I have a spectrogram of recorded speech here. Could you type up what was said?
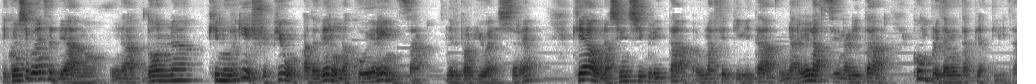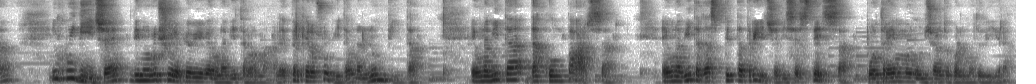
Di conseguenza abbiamo una donna che non riesce più ad avere una coerenza nel proprio essere, che ha una sensibilità, un'affettività, una relazionalità completamente appiattita, in cui dice di non riuscire più a vivere una vita normale perché la sua vita è una non vita, è una vita da comparsa, è una vita da spettatrice di se stessa, potremmo in un certo qual modo dire.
